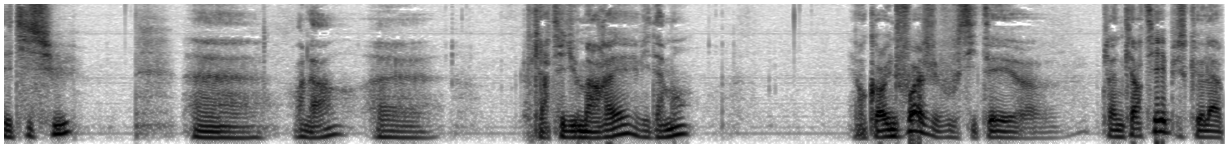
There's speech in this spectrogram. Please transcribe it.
des tissus. Euh, voilà. Euh, le quartier du Marais, évidemment. Et encore une fois, je vais vous citer euh, plein de quartiers, puisque là,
